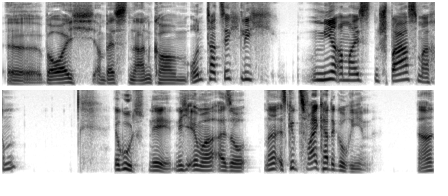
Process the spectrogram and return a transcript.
äh, bei euch am besten ankommen und tatsächlich mir am meisten Spaß machen. Ja gut, nee, nicht immer. Also ne, es gibt zwei Kategorien. Ja,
